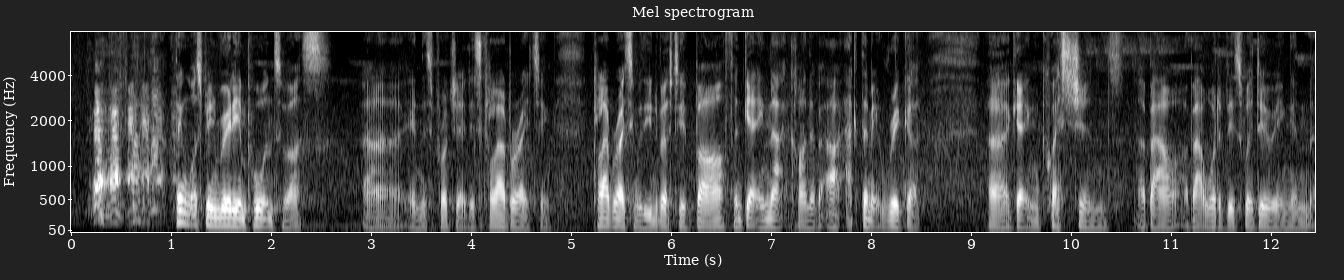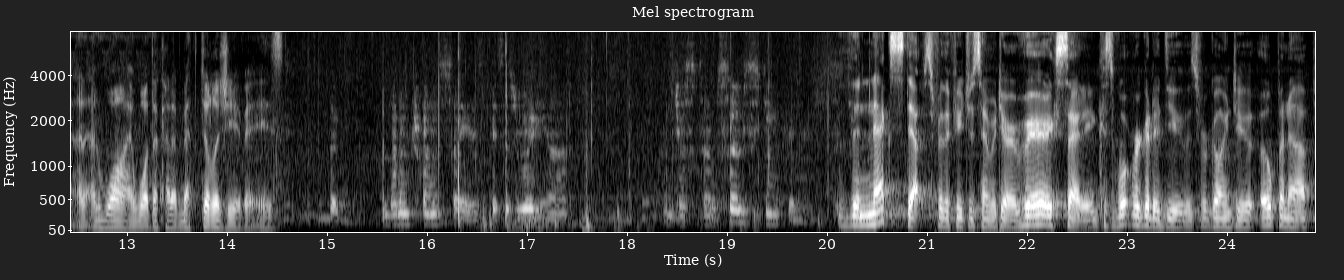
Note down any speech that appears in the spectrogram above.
I think what's been really important to us uh, in this project is collaborating. Collaborating with the University of Bath and getting that kind of academic rigour uh, getting questions about, about what it is we're doing and, and, and why, what the kind of methodology of it is. Look, what I'm trying to say is this is really hard. I'm just, I'm so stupid. The next steps for the Future Cemetery are very exciting because what we're going to do is we're going to open up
